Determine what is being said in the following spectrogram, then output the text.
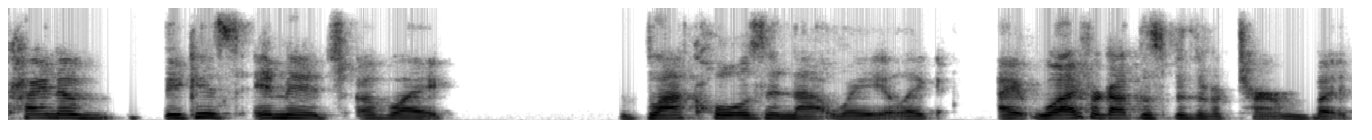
kind of biggest image of like black holes in that way. Like i well i forgot the specific term but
